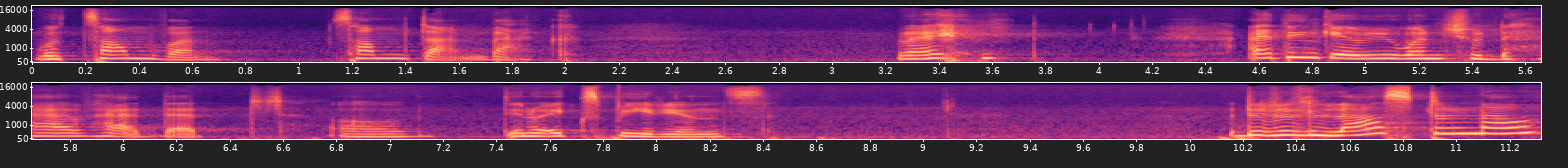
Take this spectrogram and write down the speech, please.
with someone sometime back, right? I think everyone should have had that, uh, you know, experience. Did it last till now?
